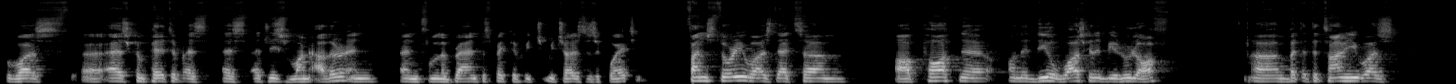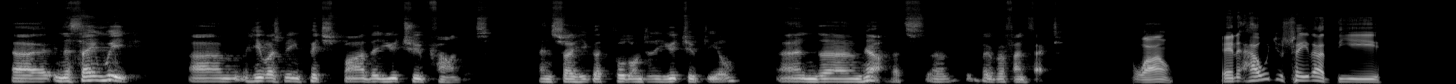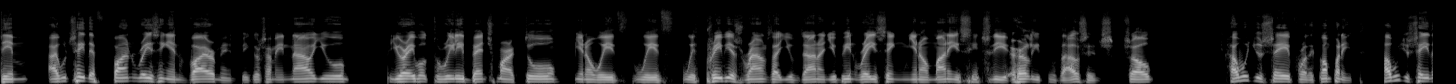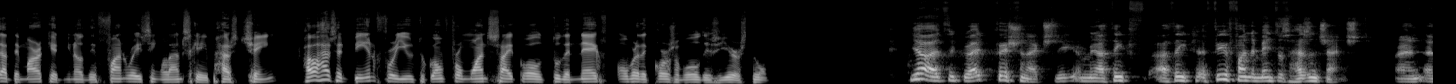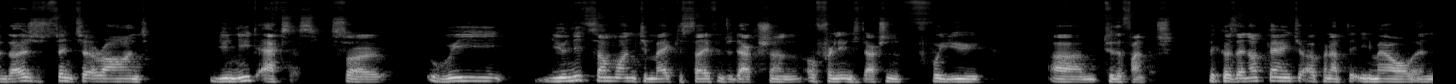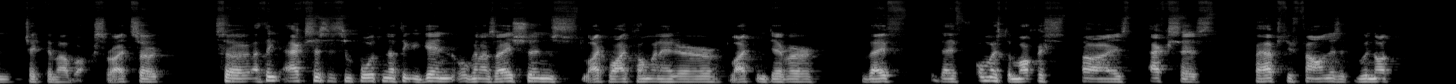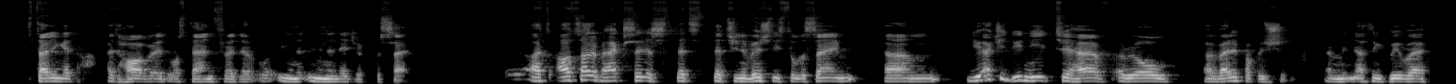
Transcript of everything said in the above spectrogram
was uh, as competitive as as at least one other, and and from the brand perspective, we, we chose as Equity. Fun story was that um, our partner on the deal was going to be Roelof, um, but at the time he was uh, in the same week um, he was being pitched by the YouTube founders, and so he got pulled onto the YouTube deal. And um, yeah, that's a bit of a fun fact. Wow. And how would you say that the the I would say the fundraising environment because I mean now you you're able to really benchmark too you know with with with previous rounds that you've done and you've been raising you know money since the early 2000s so how would you say for the company how would you say that the market you know the fundraising landscape has changed how has it been for you to go from one cycle to the next over the course of all these years too yeah it's a great question actually i mean i think i think a few fundamentals hasn't changed and and those center around you need access. So we you need someone to make a safe introduction or friendly introduction for you um, to the funders because they're not going to open up the email and check the mailbox, right? So so I think access is important. I think again, organizations like Y Combinator, like Endeavor, they've they've almost democratized access, perhaps to founders that were not studying at at Harvard or Stanford or in, in the network per se. outside of access, that's that's university still the same. Um, you actually do need to have a real uh, value proposition. I mean, I think we were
